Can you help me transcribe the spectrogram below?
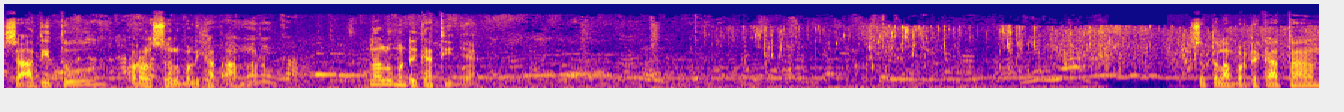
Saat itu Rasul melihat Amr, lalu mendekatinya. Setelah berdekatan,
